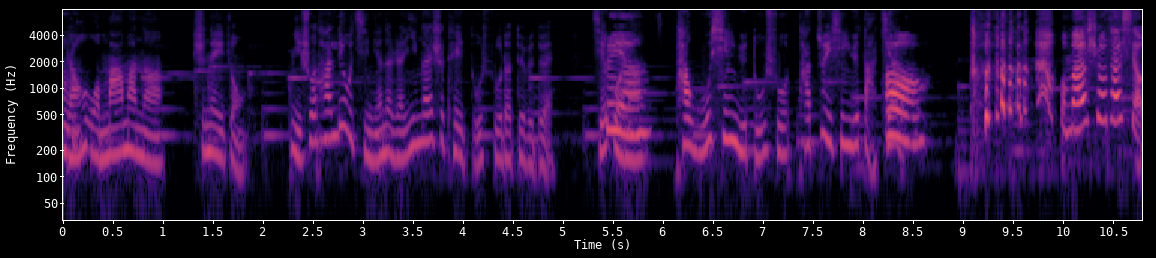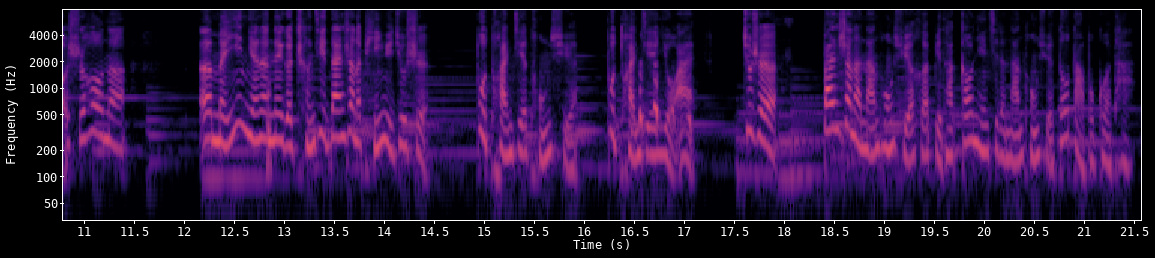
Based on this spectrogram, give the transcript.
然后我妈妈呢是那种，你说她六几年的人应该是可以读书的，对不对？结果呢，他无心于读书，他醉心于打架。哦，我妈说他小时候呢，呃，每一年的那个成绩单上的评语就是不团结同学，不团结友爱，就是班上的男同学和比他高年级的男同学都打不过他，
